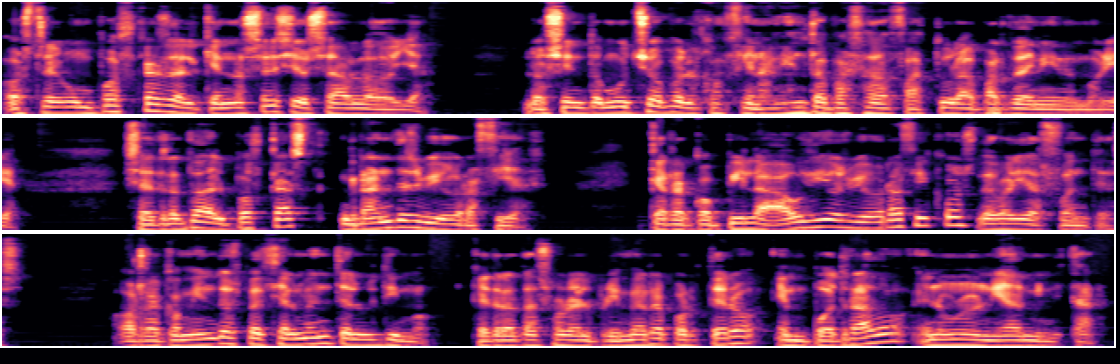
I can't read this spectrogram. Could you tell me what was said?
os traigo un podcast del que no sé si os he hablado ya. Lo siento mucho, pero el confinamiento ha pasado factura aparte de mi memoria. Se trata del podcast Grandes Biografías, que recopila audios biográficos de varias fuentes. Os recomiendo especialmente el último, que trata sobre el primer reportero empotrado en una unidad militar.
